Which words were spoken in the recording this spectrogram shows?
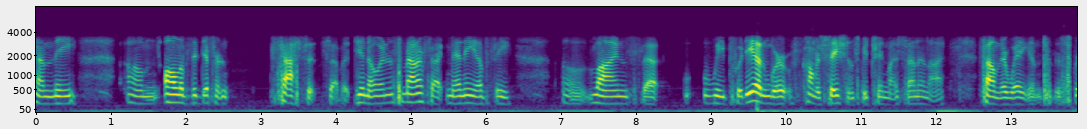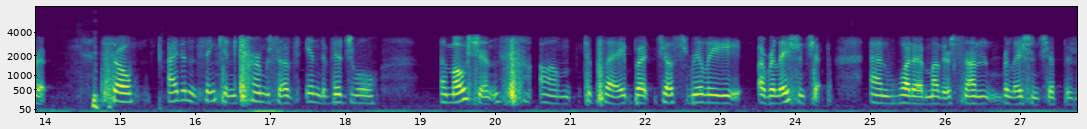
and the um, all of the different facets of it. You know, and as a matter of fact, many of the uh, lines that we put in were conversations between my son and I found their way into the script. so I didn't think in terms of individual emotions um, to play, but just really a relationship and what a mother son relationship is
